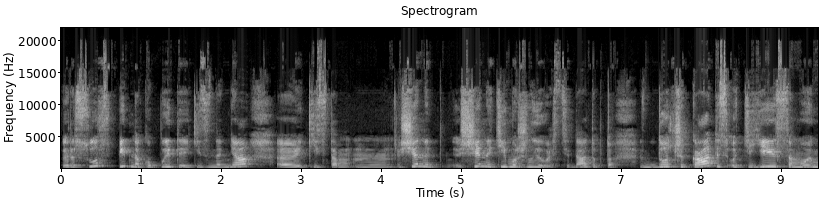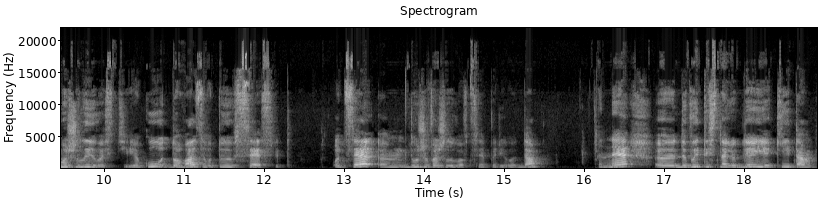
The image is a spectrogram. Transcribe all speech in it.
ресурс піднакопити якісь знання, е, якісь там ще не, ще не ті можливості. Да? Тобто дочекатись от тієї самої можливості, яку до вас готує Всесвіт. Оце ем, дуже важливо в цей період. Да? Не е, дивитись на людей, які там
